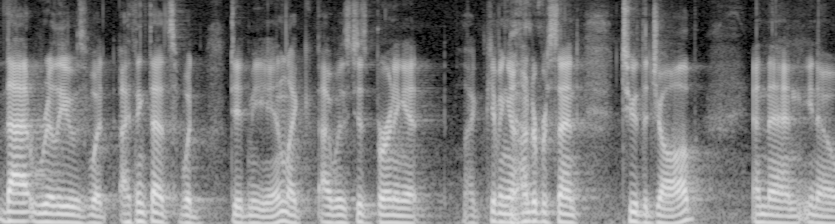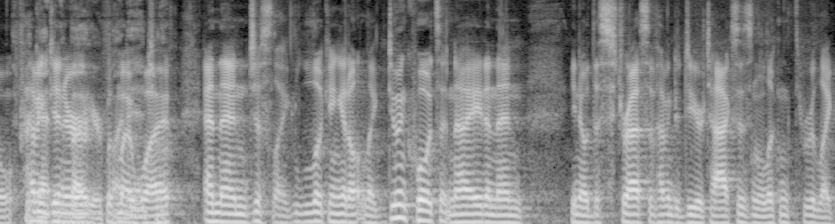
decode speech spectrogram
that really was what I think that's what did me in. Like I was just burning it, like giving a hundred percent to the job, and then you know having Forgetting about dinner with my wife, and then just like looking at all like doing quotes at night, and then you know the stress of having to do your taxes and looking through like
